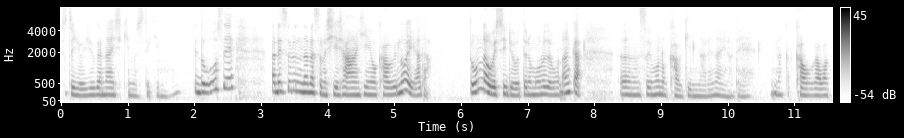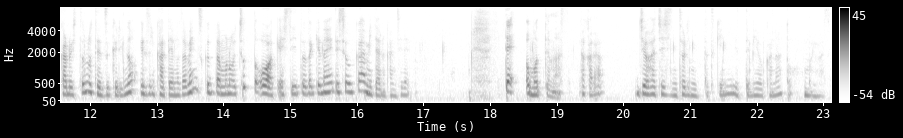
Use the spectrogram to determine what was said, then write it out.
ちょっと余裕がないし気持ち的にね。でどうせあれするんならその市販品を買うのは嫌だ。どんな美味しい料亭のものでもなんか、うん、そういうものを買う気になれないのでなんか顔が分かる人の手作りの要するに家庭のために作ったものをちょっとお分けしていただけないでしょうかみたいな感じで。って思ってます。だから18時に取りに行った時に言ってみようかなと思います、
